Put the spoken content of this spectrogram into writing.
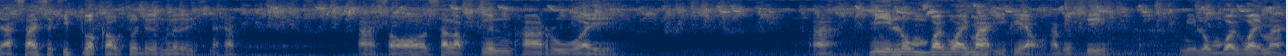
จะซ้ายสคริปต์ตัวเก่าตัวเดิมเลยนะครับอ่าสอสลับเงินพารวยอ่ามีล่มว่อยๆ มากอีกแล้วครับเอฟซีมีลมว่อยๆ มาก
